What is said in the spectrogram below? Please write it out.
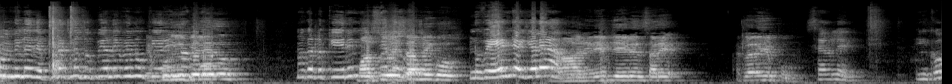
మమ్మీ లేదు ఎప్పుడు అట్లా ఎప్పుడు చూపించలేదు నాకు? అట్లా కేరింగ్ మస్తు చూపించలేదు. చేశాను నీకు. నువ్వేం నాకు నేనేం చేయలేదు సరే. అట్లానే చెప్పు. సరేలే. ఇంకో?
